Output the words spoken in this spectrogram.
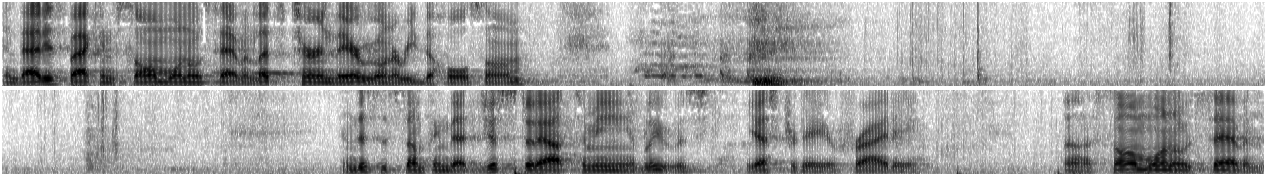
and that is back in Psalm 107. Let's turn there. We want to read the whole psalm. And this is something that just stood out to me, I believe it was yesterday or Friday. Uh, Psalm 107.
